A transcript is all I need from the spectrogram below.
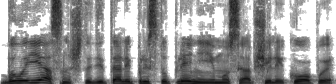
Было ясно, что детали преступления ему сообщили копы,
